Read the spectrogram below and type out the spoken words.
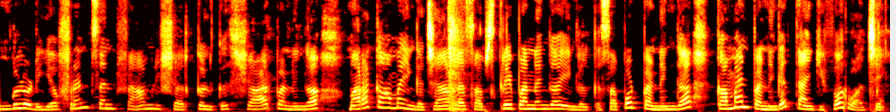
உங்களுடைய ஃப்ரெண்ட்ஸ் அண்ட் ஃபேமிலி சர்க்கிளுக்கு ஷேர் பண்ணுங்கள் மறக்காமல் எங்கள் சேனலை சப்ஸ்கிரைப் பண்ணுங்கள் எங்களுக்கு சப்போர்ட் பண்ணுங்கள் கமெண்ட் பண்ணுங்கள் தேங்க்யூ ஃபார் வாட்சிங்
